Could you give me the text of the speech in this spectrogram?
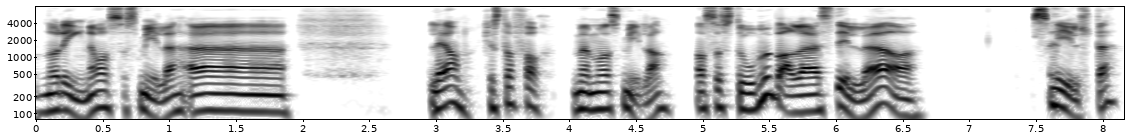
nå er det ingen av oss som smiler. Uh, Leon, Kristoffer, vi må smile. Og så sto vi bare stille og smilte.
